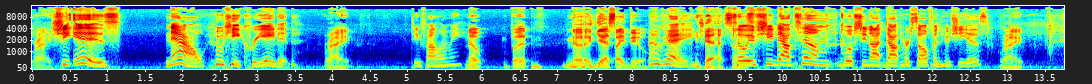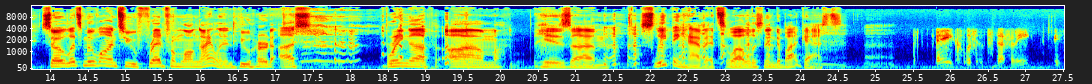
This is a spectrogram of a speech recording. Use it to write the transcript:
right, She is now who he created. right. Do you follow me? Nope. But no. Yes, I do. Okay. Yes. So I'm- if she doubts him, will she not doubt herself and who she is? Right. So let's move on to Fred from Long Island, who heard us bring up um, his um, sleeping habits while listening to podcasts. Hey, Cliff and Stephanie. It's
